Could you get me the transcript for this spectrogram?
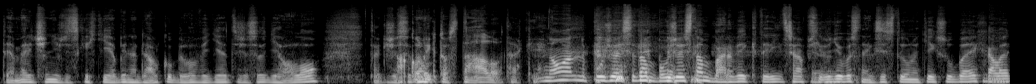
Ty američani vždycky chtějí, aby na dálku bylo vidět, že se dělalo. Takže a se kolik tam, to stálo taky? No a používají se tam, používají se tam barvy, které třeba v přírodě vůbec neexistují na těch zubech, ale,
